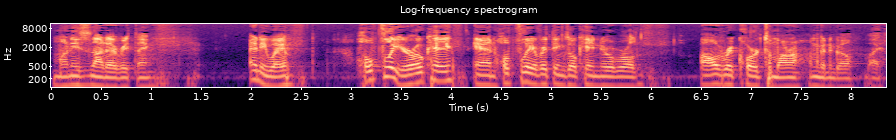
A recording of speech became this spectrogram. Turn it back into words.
money's not everything. Anyway, hopefully you're okay. And hopefully everything's okay in your world. I'll record tomorrow. I'm gonna go. Bye.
